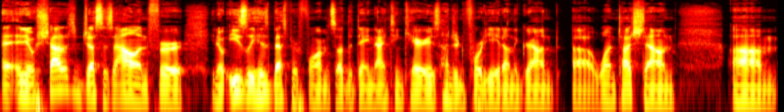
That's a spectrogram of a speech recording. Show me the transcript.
and, and, you know shout out to Justice Allen for you know easily his best performance of the day, 19 carries, 148 on the ground, uh, one touchdown. Um,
